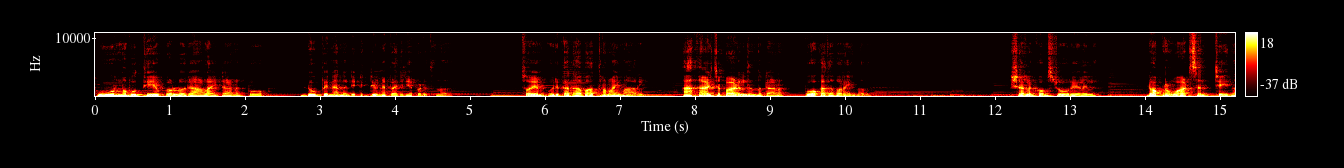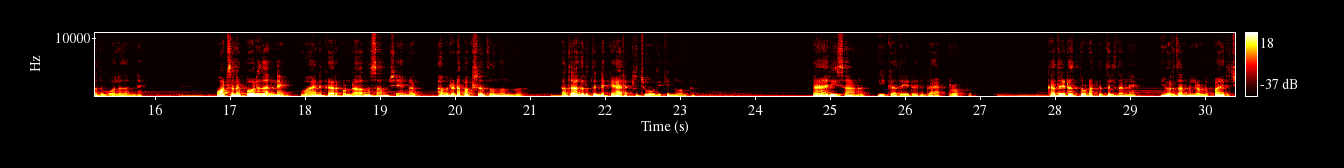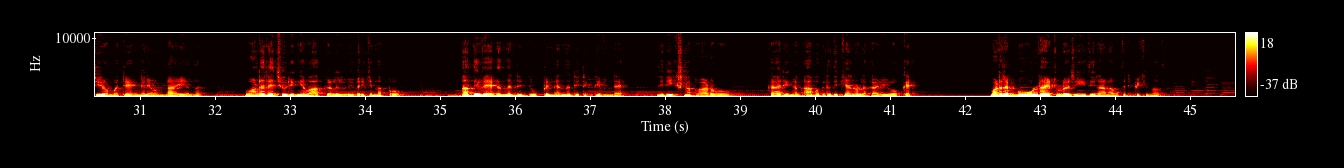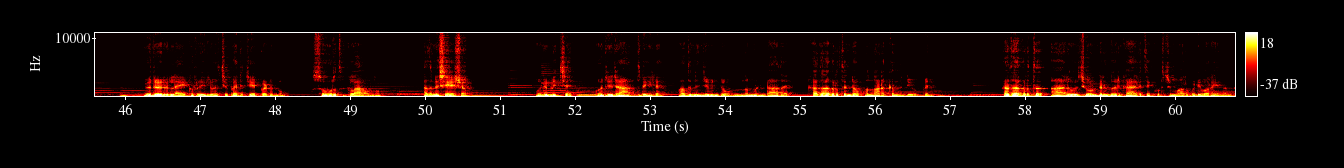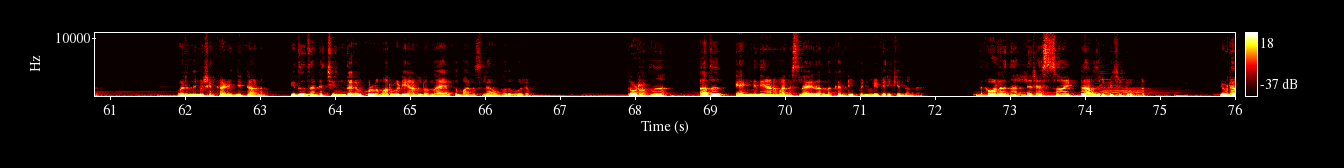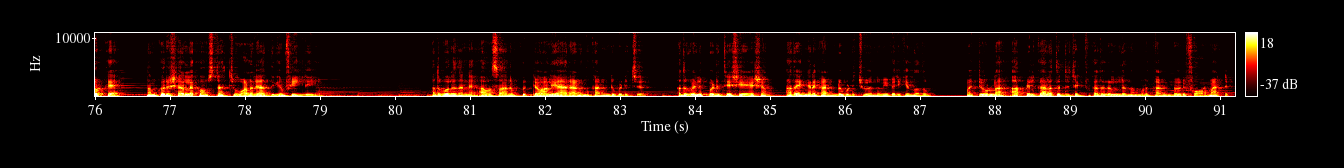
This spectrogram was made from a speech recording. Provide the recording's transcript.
കൂർമ്മ ബുദ്ധിയൊക്കെ ഉള്ള ഒരാളായിട്ടാണ് ഇപ്പോൾ ഡൂപ്പിൻ എന്ന ഡിറ്റക്റ്റീവിനെ പരിചയപ്പെടുത്തുന്നത്. സ്വയം ഒരു കഥാപാത്രമായി മാറി ആ കാഴ്ചപ്പാടിൽ നിന്നിട്ടാണ് പോ കഥ പറയുന്നത്. ഷെർലക് ഹോം സ്റ്റോറികളിൽ ഡോക്ടർ വാട്സൺ ചെയ്യുന്നത് പോലെ തന്നെ. വാട്സനെ പോലെ തന്നെ വായനക്കാർക്കുണ്ടാകുന്ന സംശയങ്ങൾ അവരുടെ പക്ഷത്തു നിന്ന് കഥാകൃത്തിന്റെ ക്യാരക്ടർ ചോദിക്കുന്നുണ്ട്. പാരീസാണ് ഈ കഥയുടെ ഒരു ബാക്ക്ഡ്രോപ്പ് കഥയുടെ തുടക്കത്തിൽ തന്നെ ഇവർ തമ്മിലുള്ള പരിചയവും മറ്റും എങ്ങനെ ഉണ്ടായി എന്ന് വളരെ ചുരുങ്ങിയ വാക്കുകളിൽ വിവരിക്കുന്നപ്പോൾ അതിവേഗം തന്നെ ഡൂപ്പിൻ എന്ന ഡിറ്റക്റ്റീവിന്റെ നിരീക്ഷണ പാഠവും കാര്യങ്ങൾ അപഗ്രഥിക്കാനുള്ള കഴിവുമൊക്കെ വളരെ ബോൾഡായിട്ടുള്ള രീതിയിലാണ് അവതരിപ്പിക്കുന്നത്. ഇവരൊരു ലൈബ്രറിയിൽ വെച്ച് പരിചയപ്പെടുന്നു സുഹൃത്തുക്കളാവുന്നു. അതിനുശേഷം ഒരുമിച്ച് ഒരു രാത്രിയിൽ പതിനഞ്ച് മിനിറ്റ് ഒന്നും മിണ്ടാതെ കഥാകൃത്തിന്റെ ഒപ്പം നടക്കുന്ന ഡ്യൂപ്പിൻ കഥാകൃത്ത് ആലോചിച്ചുകൊണ്ടിരുന്ന ഒരു കാര്യത്തെക്കുറിച്ച് മറുപടി പറയുന്നുണ്ട്. ഒരു നിമിഷം കഴിഞ്ഞിട്ടാണ്. ഇത് തന്റെ ചിന്തകൾക്കുള്ള മറുപടിയാണല്ലോ എന്ന് അയാൾക്ക് മനസ്സിലാവുന്നത് പോലും. തുടർന്ന് അത് എങ്ങനെയാണ് മനസ്സിലായതെന്നൊക്കെ ഡ്യൂപ്പിൻ വിവരിക്കുന്നുണ്ട്. അതൊക്കെ വളരെ നല്ല രസമായിട്ട് അവതരിപ്പിച്ചിട്ടുമുണ്ട്. ഇവിടെയൊക്കെ നമുക്കൊരു ഷെർലക് ഹോംസ് ടച്ച് വളരെയധികം ഫീൽ ചെയ്യും. അതുപോലെ തന്നെ അവസാനം കുറ്റവാളി ആരാണെന്ന് കണ്ടുപിടിച്ച് അത് വെളിപ്പെടുത്തിയ ശേഷം അതെങ്ങനെ കണ്ടുപിടിച്ചു എന്ന് വിവരിക്കുന്നതും മറ്റുള്ള ആ പിൽക്കാലത്ത് ഡിറ്റക്റ്റീവ് കഥകളിൽ നമ്മൾ കണ്ട ഒരു ഫോർമാറ്റ്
